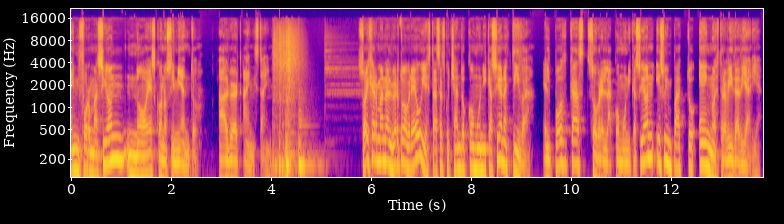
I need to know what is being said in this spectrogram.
información no es conocimiento. Albert Einstein. Soy Germán Alberto Abreu y estás escuchando Comunicación Activa, el podcast sobre la comunicación y su impacto en nuestra vida diaria.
